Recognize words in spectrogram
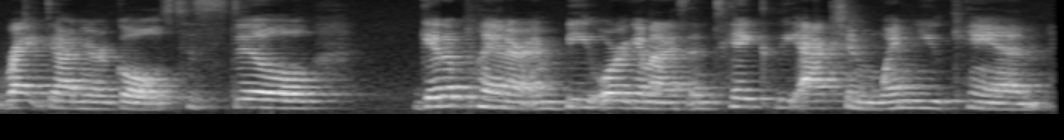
write down your goals, to still get a planner and be organized and take the action when you can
